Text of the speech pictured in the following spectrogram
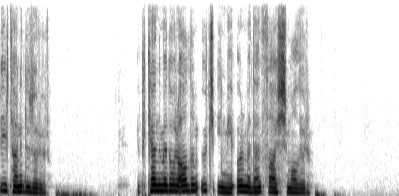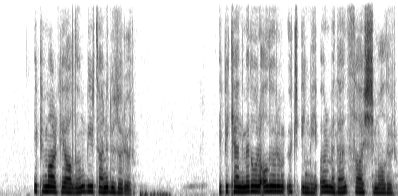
Bir tane düz örüyorum. İpi kendime doğru aldım. 3 ilmeği örmeden sağ şişimi alıyorum. İpimi arkaya aldım. Bir tane düz örüyorum. İpi kendime doğru alıyorum. 3 ilmeği örmeden sağ şişimi alıyorum.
